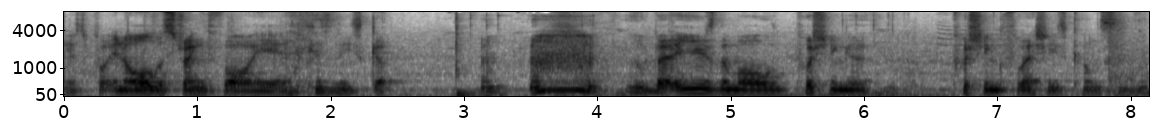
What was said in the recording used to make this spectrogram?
Let's put in all the strength four here because he's got. I better use them all pushing a pushing fleshies constantly.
